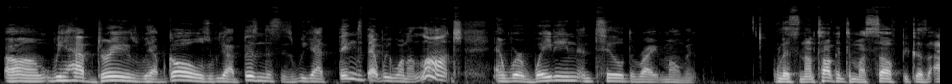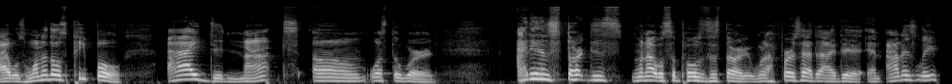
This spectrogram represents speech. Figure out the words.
um, we have dreams, we have goals, we got businesses, we got things that we want to launch, and we're waiting until the right moment. Listen, I'm talking to myself because I was one of those people. I did not, um, what's the word? I didn't start this when I was supposed to start it, when I first had the idea. And honestly,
